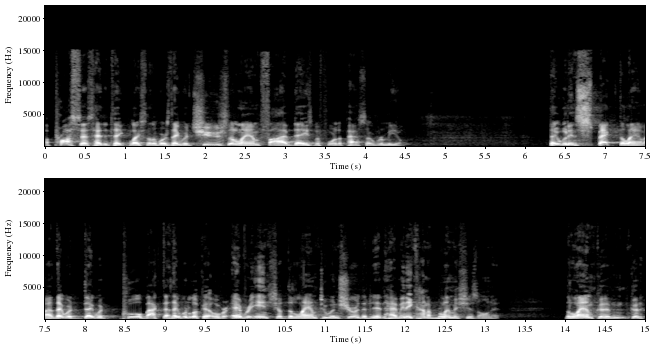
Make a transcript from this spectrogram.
a process had to take place. In other words, they would choose the lamb five days before the Passover meal. They would inspect the lamb. Uh, they would, they would pull back that. They would look over every inch of the lamb to ensure that it didn't have any kind of blemishes on it. The lamb could, could,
